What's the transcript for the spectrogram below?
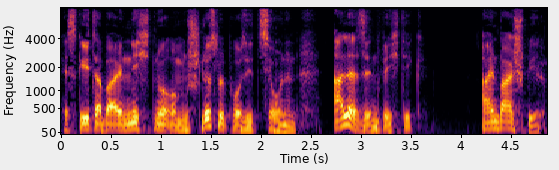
Es geht dabei nicht nur um Schlüsselpositionen, alle sind wichtig. Ein Beispiel.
